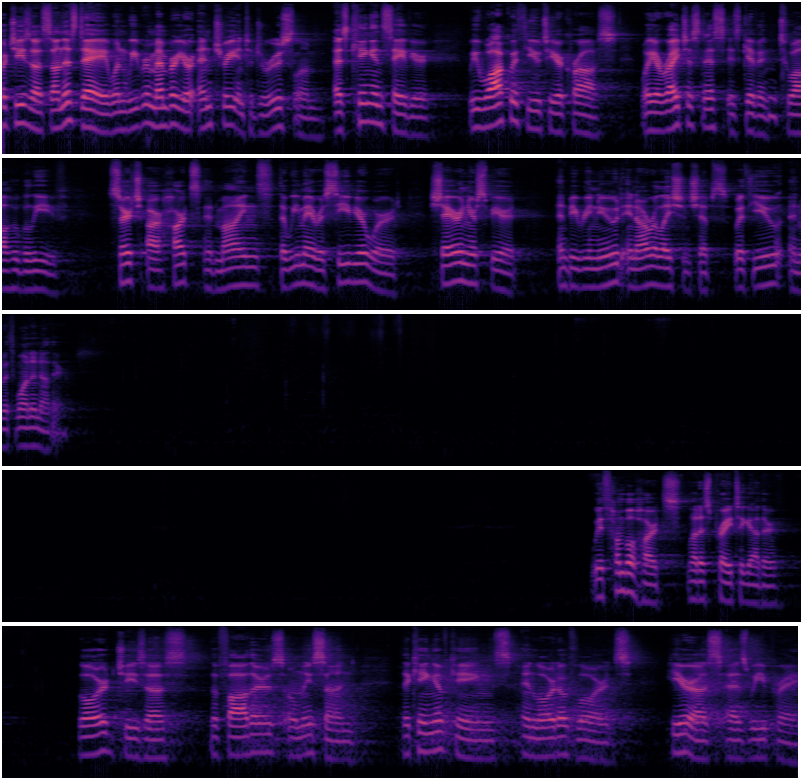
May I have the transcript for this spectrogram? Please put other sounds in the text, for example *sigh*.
Lord Jesus, on this day when we remember your entry into Jerusalem as King and Savior, we walk with you to your cross, where your righteousness is given to all who believe. Search our hearts and minds that we may receive your word, share in your spirit, and be renewed in our relationships with you and with one another. With humble hearts, let us pray together. Lord Jesus, the Father's only Son, the King of kings and Lord of lords, hear us as we pray.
